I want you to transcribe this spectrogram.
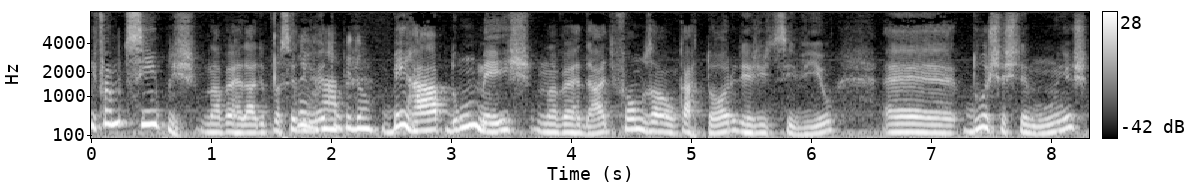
e foi muito simples, na verdade, o procedimento foi rápido. bem rápido, um mês, na verdade, fomos ao cartório de registro civil, é, duas testemunhas,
